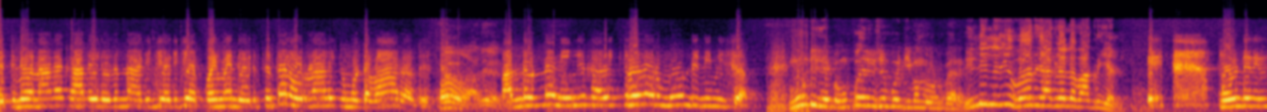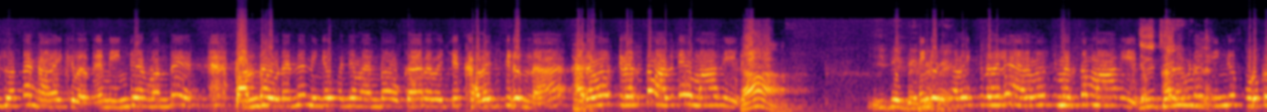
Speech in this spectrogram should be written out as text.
எத்தனையோ நாளா காலையில இருந்து அடிச்சு அடிச்சு அப்பாயின்மெண்ட் எடுத்துத்தான் ஒரு நாளைக்கு உங்கள்ட்ட வாரது. வந்த உடனே நீங்க கதைக்கிறது ஒரு மூன்று நிமிஷம். இப்ப முப்பது நிமிஷம் போயிட்டு இல்ல இல்ல நீங்க வேற பாக்குறீங்க மூன்று நிமிஷம் தான் கதைக்கிறது. நீங்க வந்து வந்த உடனே நீங்க கொஞ்சம் மென்பா உட்கார வச்சு கதைச்சிருந்தா அரைவாசி வருஷம் அதுலயே மாறிடும் ஆ இப்ப இப்ப இப்ப நீங்க கொடுக்க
